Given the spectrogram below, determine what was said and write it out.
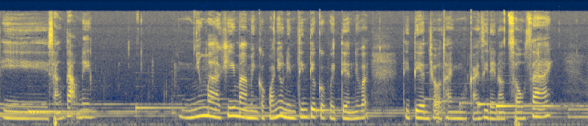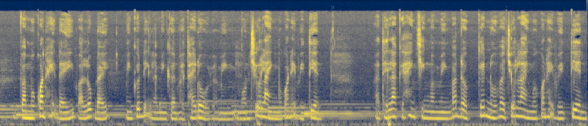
thì sáng tạo nên. Nhưng mà khi mà mình có quá nhiều niềm tin tiêu cực về tiền như vậy, thì tiền trở thành một cái gì đấy nó xấu xa ấy. Và mối quan hệ đấy, vào lúc đấy, mình quyết định là mình cần phải thay đổi và mình muốn chữa lành mối quan hệ với tiền và thế là cái hành trình mà mình bắt đầu kết nối và chữa lành mối quan hệ với tiền,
